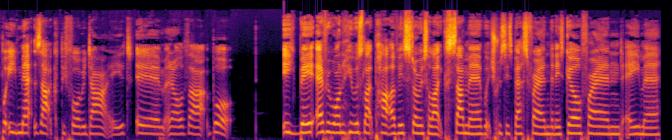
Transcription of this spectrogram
But he met Zach before he died. Um, and all of that. But everyone who was like part of his story. So like Sammy, which was his best friend, and his girlfriend Amy,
